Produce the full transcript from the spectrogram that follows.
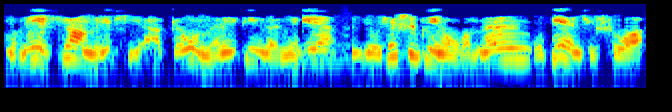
我们也希望媒体啊给我们一定的那些有些事情我们不便去说。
